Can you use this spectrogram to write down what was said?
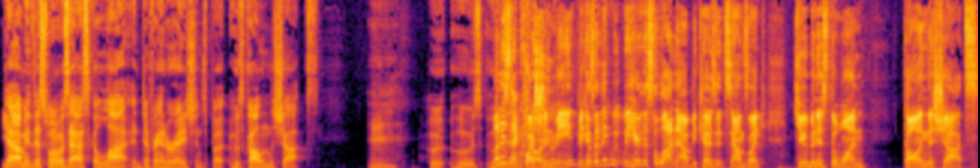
Yeah, I mean, this one was asked a lot in different iterations, but who's calling the shots? Hmm. Who who's, who's what does that question right- mean? Because I think we, we hear this a lot now because it sounds like Cuban is the one calling the shots.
